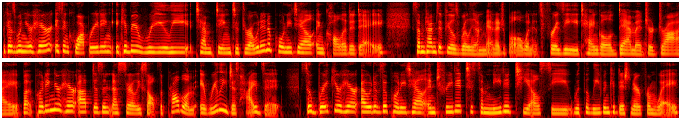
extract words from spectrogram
because when your hair isn't cooperating, it can be really tempting to throw it in a ponytail and call it a day. Sometimes it feels really unmanageable when it's frizzy, tangled, damaged, or dry, but putting your hair up doesn't necessarily solve the problem. It really just hides it. So break your hair out of the ponytail and treat it to some needed TLC with the leave in conditioner from Ouai.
